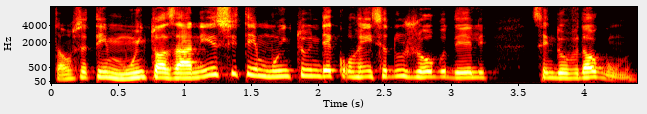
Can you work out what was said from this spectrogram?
Então você tem muito azar nisso e tem muito em decorrência do jogo dele, sem dúvida alguma.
